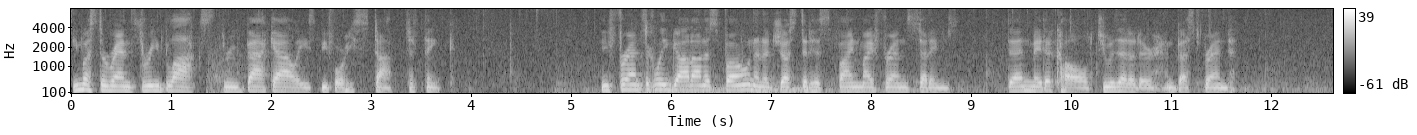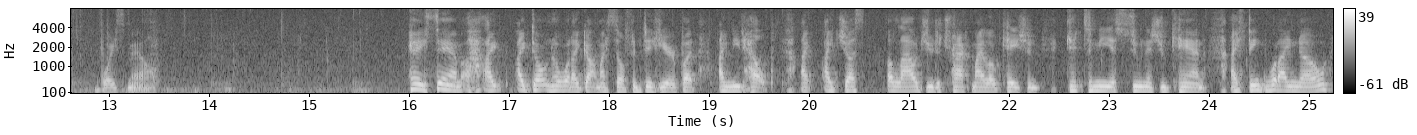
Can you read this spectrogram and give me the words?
He must have ran three blocks through back alleys before he stopped to think. He frantically got on his phone and adjusted his Find My Friends settings, then made a call to his editor and best friend. Voicemail. Hey, Sam, I, I don't know what I got myself into here, but I need help. I, I just allowed you to track my location. Get to me as soon as you can. I think what I know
